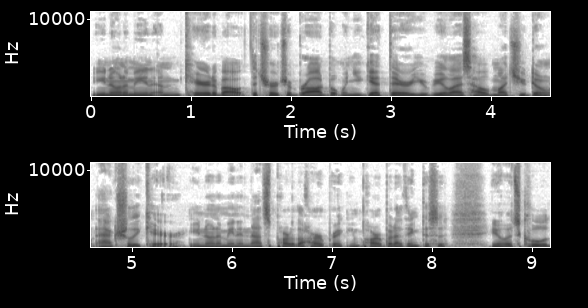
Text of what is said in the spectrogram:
you know what I mean, and cared about the church abroad. But when you get there, you realize how much you don't actually care, you know what I mean, and that's part of the heartbreaking part. But I think this is, you know, it's cool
